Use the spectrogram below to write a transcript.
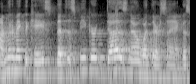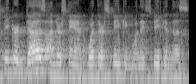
I'm going to make the case that the speaker does know what they're saying. The speaker does understand what they're speaking when they speak in this,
